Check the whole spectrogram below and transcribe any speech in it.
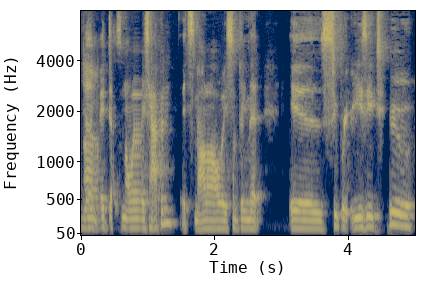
Mm. Yeah. Um, it doesn't always happen. It's not always something that is super easy to.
